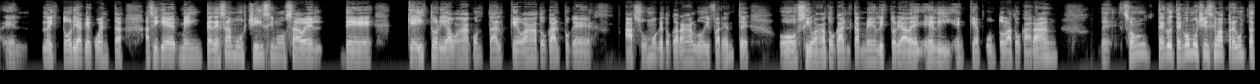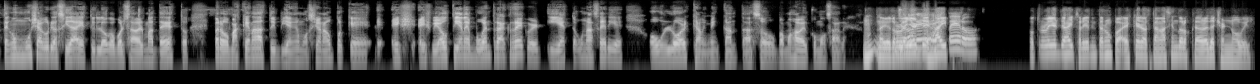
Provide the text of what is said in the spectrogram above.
la historia que cuenta. Así que me interesa muchísimo saber de qué historia van a contar, qué van a tocar, porque asumo que tocarán algo diferente, o si van a tocar también la historia de Ellie, en qué punto la tocarán. Eh, son, tengo, tengo muchísimas preguntas, tengo mucha curiosidad y estoy loco por saber más de esto, pero más que nada estoy bien emocionado porque HBO tiene buen track record y esto es una serie o un lore que a mí me encanta, so vamos a ver cómo sale. Mm, hay otro layer de hype. Otro layer de hype, sorry que te interrumpa, es que lo están haciendo los creadores de Chernobyl.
